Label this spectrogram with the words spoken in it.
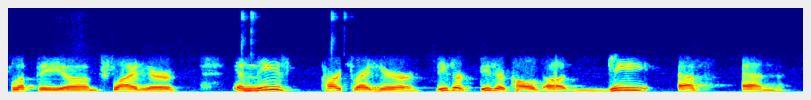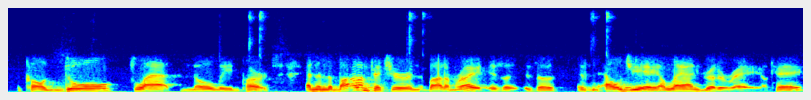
flip the um, slide here. In these parts right here, these are these are called uh, DFN, called dual flat no lead parts. And then the bottom picture in the bottom right is a is a is an LGA, a land grid array. Okay.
